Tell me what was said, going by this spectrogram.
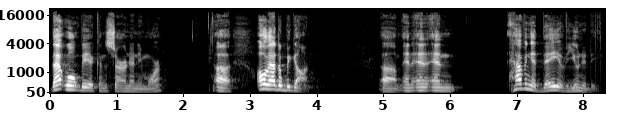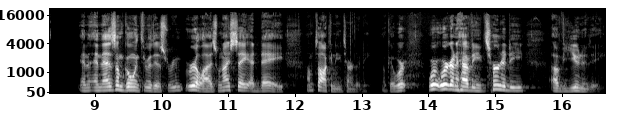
That won't be a concern anymore. Uh, all that will be gone. Um, and, and, and having a day of unity. And, and as I'm going through this, re- realize when I say a day, I'm talking eternity. Okay, we're, we're, we're going to have an eternity of unity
